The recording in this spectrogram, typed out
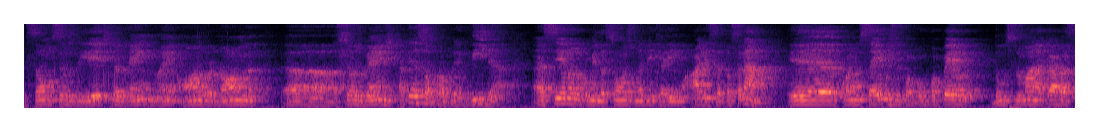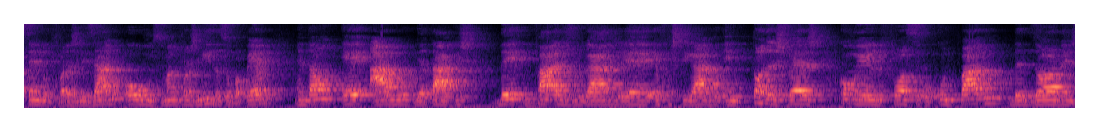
são os seus direitos que ele tem, não é? Honra, nome, uh, seus bens, até a sua própria vida. Eram recomendações do Nabi Karim wassalam. Eh, Quando saímos do papel, o papel do muçulmano acaba sendo fragilizado ou o muçulmano fragiliza seu papel, então é alvo de ataques de vários lugares, é, é fustigado em todas as esferas, como ele fosse o culpado de desordens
